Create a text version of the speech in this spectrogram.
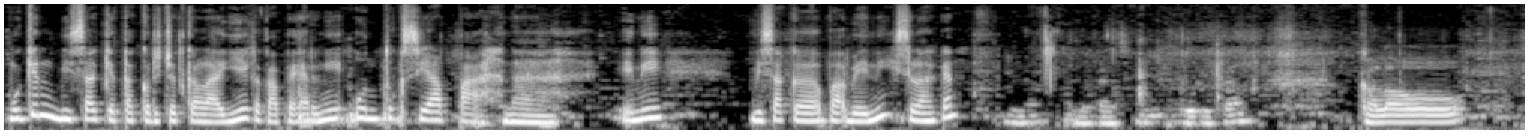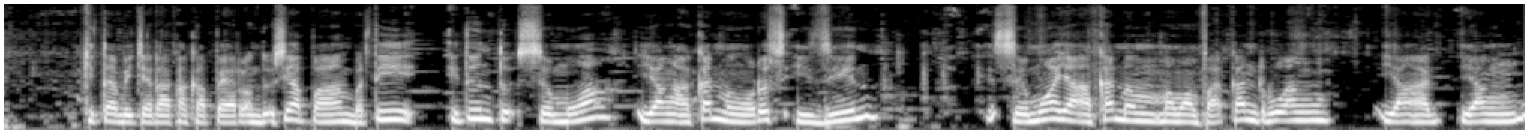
mungkin bisa kita kerucutkan lagi KKPR ini untuk siapa. Nah ini bisa ke Pak Beni silahkan. Kalau kita bicara KKPR untuk siapa, berarti itu untuk semua yang akan mengurus izin, semua yang akan mem- memanfaatkan ruang yang yang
